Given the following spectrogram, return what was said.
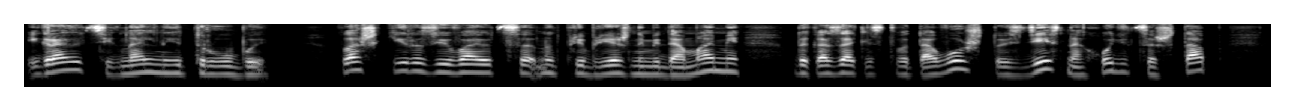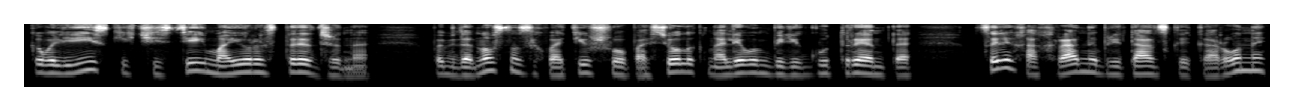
играют сигнальные трубы. Флажки развиваются над прибрежными домами в доказательство того, что здесь находится штаб кавалерийских частей майора Стреджена – победоносно захватившего поселок на левом берегу Трента в целях охраны британской короны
